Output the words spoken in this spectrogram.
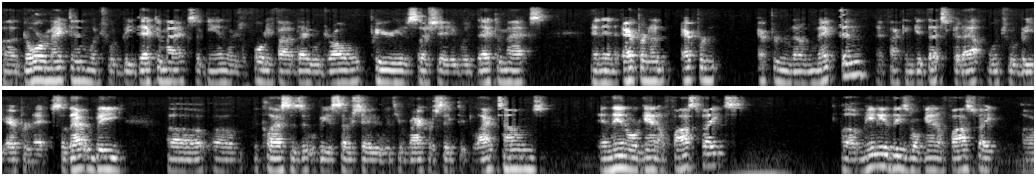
uh, Doramectin, which would be Dectomax. Again, there's a 45-day withdrawal period associated with Dectomax. And then eprinomectin, if I can get that spit out, which would be Eprinex. So that would be uh, uh, the classes that will be associated with your macrocyclic lactones. And then organophosphates. Uh, many of these organophosphate uh,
